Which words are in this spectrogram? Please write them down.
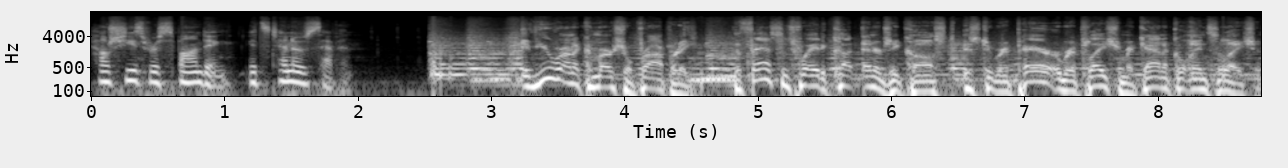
How she's responding. It's 1007. If you run a commercial property, the fastest way to cut energy costs is to repair or replace your mechanical insulation.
